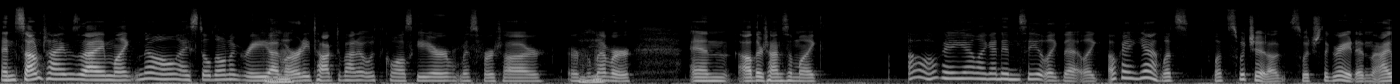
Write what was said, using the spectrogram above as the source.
And sometimes I'm like, no, I still don't agree. I've already talked about it with Kowalski or Miss Furtaw or, or whomever. And other times I'm like, oh okay yeah like i didn't see it like that like okay yeah let's let's switch it i'll switch the grade and i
